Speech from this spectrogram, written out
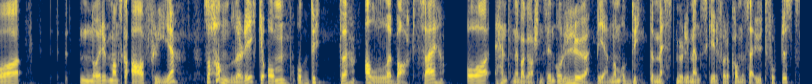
og når man skal av flyet, så handler det ikke om å dytte alle bak seg og hente ned bagasjen sin og løpe gjennom og dytte mest mulig mennesker for å komme seg ut fortest.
